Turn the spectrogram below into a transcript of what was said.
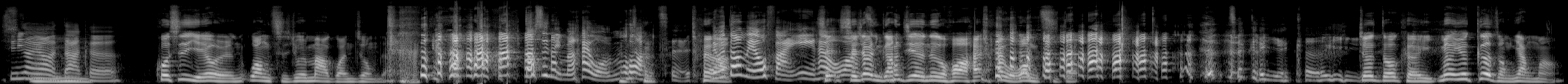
心脏要很大颗，或是也有人忘词就会骂观众的，都 是你们害我忘词，你们都没有反应，害我忘词，谁谁叫你刚刚接的那个话害害我忘词的，这个也可以，就都可以，没有因为各种样貌，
